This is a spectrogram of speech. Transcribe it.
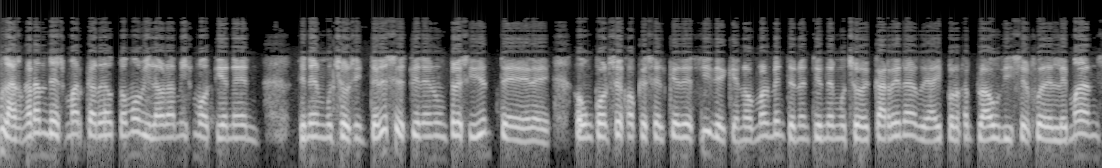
las grandes marcas de automóvil ahora mismo tienen tienen muchos intereses, tienen un presidente eh, o un consejo que es el que decide, que normalmente no entiende mucho de carreras, de ahí por ejemplo Audi se fue de Le Mans,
